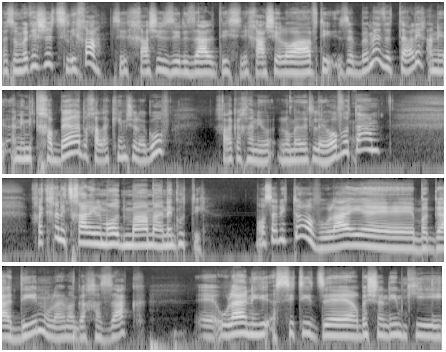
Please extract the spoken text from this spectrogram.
ואת מבקשת סליחה, סליחה שזלזלתי, סליחה שלא אהבתי, זה באמת, זה תהליך, אני, אני מתחברת לחלקים של הגוף, אחר כך אני לומדת לאהוב אותם, אחר כך אני צריכה ללמוד מה מענג אותי, מה עושה לי טוב, אולי אה, מגע עדין, אולי מגע חזק, אה, אולי אני עשיתי את זה הרבה שנים כי,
